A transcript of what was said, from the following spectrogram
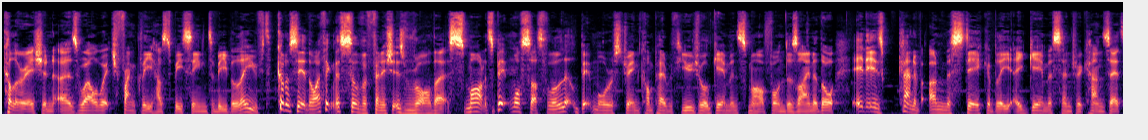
coloration as well, which frankly has to be seen to be believed. Gotta say though, I think this silver finish is rather smart. It's a bit more subtle, a little bit more restrained compared with usual gaming smartphone design, though it is kind of unmistakably a gamer-centric handset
